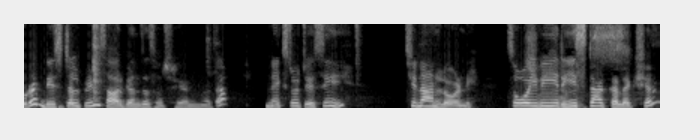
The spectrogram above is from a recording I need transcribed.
కూడా డిజిటల్ ప్రింట్స్ ఆర్గన్జస్ వచ్చాయి అనమాట నెక్స్ట్ వచ్చేసి చినాన్లో అండి. సో ఇవి. Restock collection.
